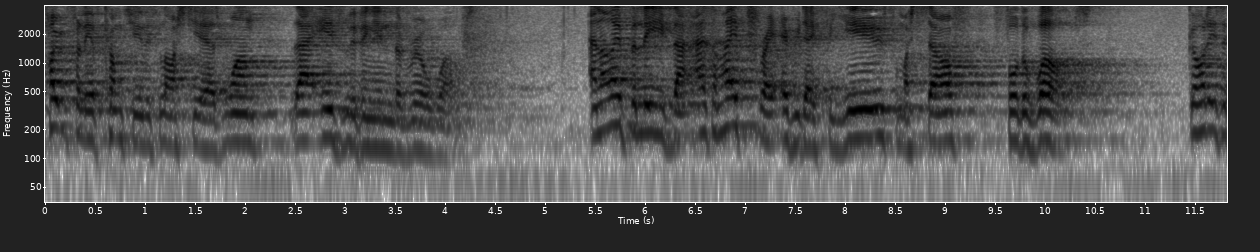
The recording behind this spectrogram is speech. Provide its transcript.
hopefully have come to you this last year as one that is living in the real world. And I believe that as I pray every day for you, for myself, for the world, God is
